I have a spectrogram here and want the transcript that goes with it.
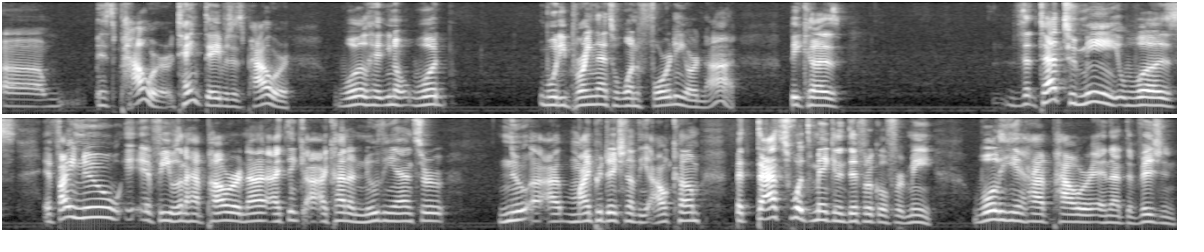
uh, his power. Tank Davis's power. Will he, you know, would would he bring that to 140 or not? Because the, that to me was if I knew if he was gonna have power or not, I think I, kind of knew the answer, knew uh, my prediction of the outcome. But that's what's making it difficult for me. Will he have power in that division?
